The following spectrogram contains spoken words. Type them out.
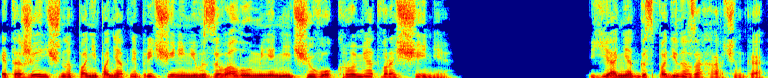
Эта женщина по непонятной причине не вызывала у меня ничего, кроме отвращения. Я не от господина Захарченко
